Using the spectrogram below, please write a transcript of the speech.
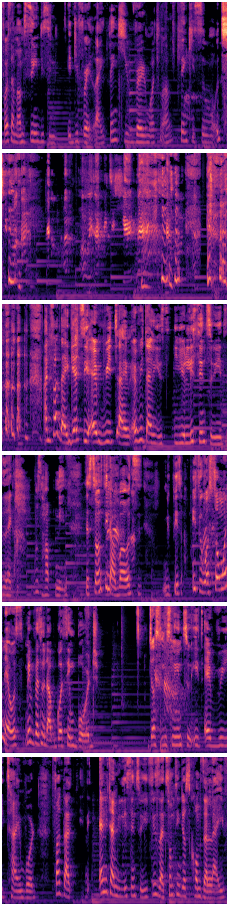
first time i'm seeing this in a different light. Thank you very much ma'am. Thank you so much always happy to share that. and the fact that it gets you every time, every time you you listen to it, it's like, ah, what's happening? There's something about piece. If it was someone else, maybe person would have gotten bored just listening to it every time. But the fact that anytime you listen to it, it feels like something just comes alive.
